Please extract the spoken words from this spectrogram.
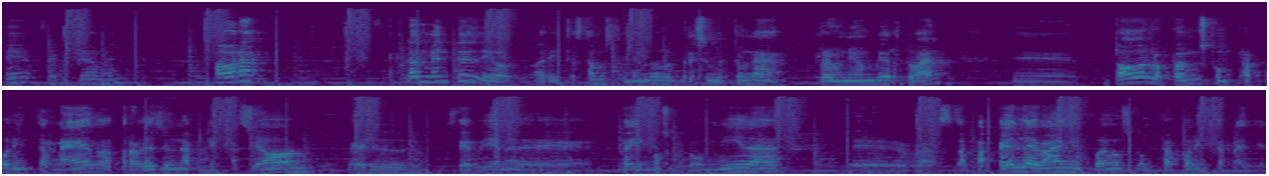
Sí, efectivamente. Ahora, actualmente, digo, ahorita estamos teniendo precisamente una reunión virtual eh, todo lo podemos comprar por internet a través de una aplicación, el que viene de, pedimos comida, eh, hasta papel de baño podemos comprar por internet ya.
